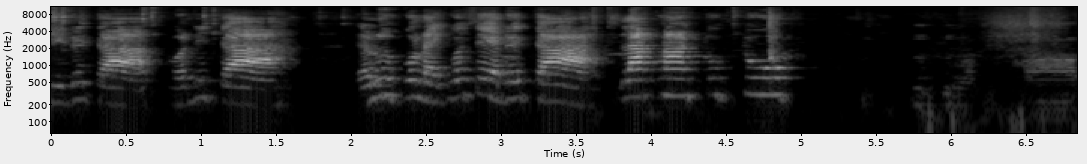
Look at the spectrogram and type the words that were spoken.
ดีด้วยจ้าสวัสดีจ้าอย่าลืมกดไลค์กดแชร์ด้วยจ้ารักนะจุ๊บจุ๊บครับ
